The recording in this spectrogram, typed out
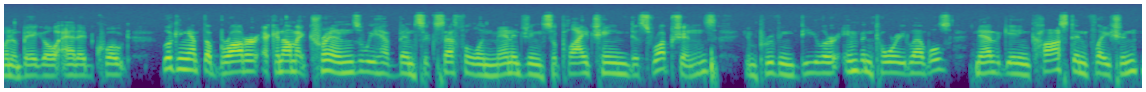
Winnebago added, quote, Looking at the broader economic trends, we have been successful in managing supply chain disruptions, improving dealer inventory levels, navigating cost inflation,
